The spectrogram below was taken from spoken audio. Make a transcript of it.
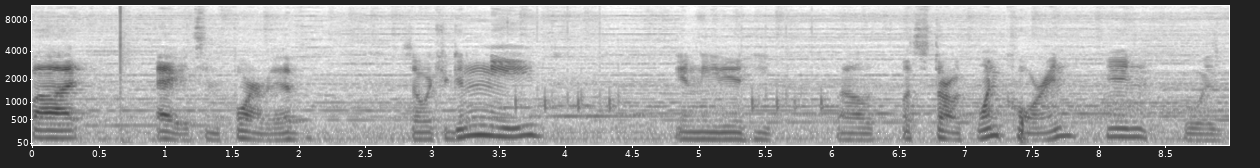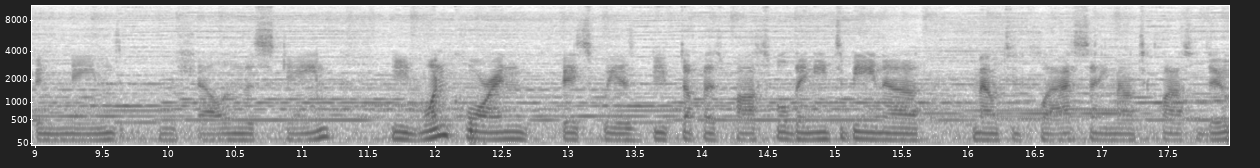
but hey, it's informative. So what you're gonna need, you're gonna need, well, let's start with one Corrin, who has been named Michelle in this game. Need one Corrin, basically as beefed up as possible. They need to be in a mounted class, any mounted class will do.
